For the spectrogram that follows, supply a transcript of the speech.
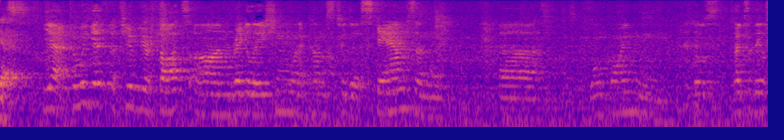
Yes. Yeah, can we get a few of your thoughts on regulation when it comes to the scams and uh, OneCoin and those types of deals?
